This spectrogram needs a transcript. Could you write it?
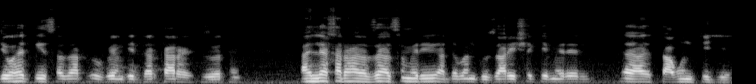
जो है, तीस हज़ार रुपये की दरकार है, ज़रूरत है। अल्लाह खैर हजरात से मेरी अदबन गुजारिश है कि मेरे ताउन कीजिए।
